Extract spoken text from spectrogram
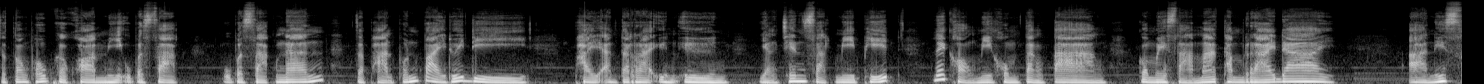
จะต้องพบกับความมีอุปสรรค อุปสรรคนั้นจะผ่านพ้นไปด้วยดี ภัยอันตรายอื่นๆ อย่างเช่นสัตว์มีพิษ และของมีคมต่างๆ ก็ไม่สามารถทำร้ายได้ อานิส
